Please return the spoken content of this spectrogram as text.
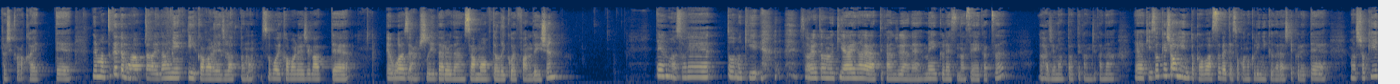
確か帰って、で、まあ、つけてもらったら意外にいいカバレージだったの。すごいカバレージがあって、It was actually better than some of the liquid foundation. で、まあ、それと向き、それと向き合いながらって感じだよね。メイクレスな生活が始まったって感じかな。で、基礎化粧品とかは全てそこのクリニックが出してくれて、まあ初期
